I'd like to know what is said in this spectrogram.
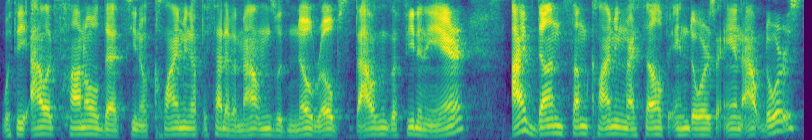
with the Alex Honnold that's, you know, climbing up the side of the mountains with no ropes, thousands of feet in the air. I've done some climbing myself indoors and outdoors.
